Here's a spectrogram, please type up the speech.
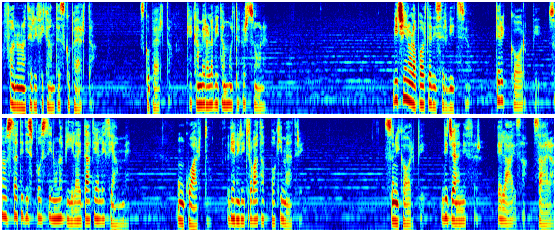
fanno una terrificante scoperta. Scoperta che cambierà la vita a molte persone. Vicino alla porta di servizio, tre corpi sono stati disposti in una pila e dati alle fiamme. Un quarto viene ritrovato a pochi metri. Sono i corpi di Jennifer, Eliza, Sara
